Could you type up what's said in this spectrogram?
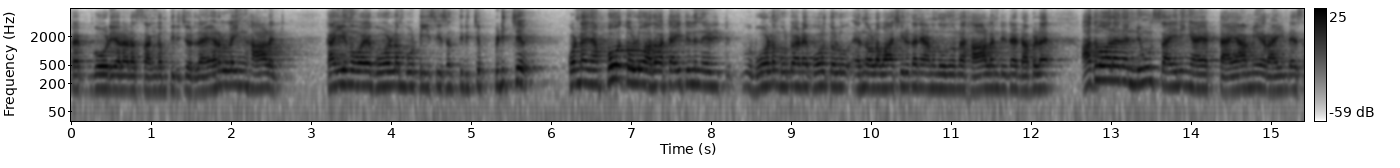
പെപ് ഗോഡിയോളയുടെ സംഘം തിരിച്ചു വരുന്നത്. എർലിംഗ് ഹാളറ്റ് കയ്യിൽ നിന്ന് പോയ ഗോൾഡൻ ബൂട്ട് ഈ സീസൺ തിരിച്ച് പിടിച്ച് കൊണ്ടേ ഞാൻ പോകത്തുള്ളൂ അഥവാ ടൈറ്റിൽ നേടി ഗോൾഡൻ ബൂട്ടുമായിട്ടേ പോകത്തുള്ളൂ എന്നുള്ള വാശിയിൽ തന്നെയാണെന്ന് തോന്നുന്നത് ഹാളൻഡിന്റെ ഡബിൾ അതുപോലെ തന്നെ ന്യൂ സൈനിങ് ആയ ടയാമി റൈൻഡേഴ്സ്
